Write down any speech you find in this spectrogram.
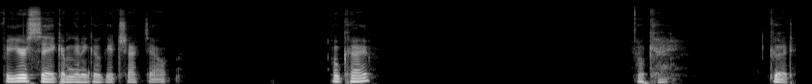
For your sake, I'm gonna go get checked out. Okay? Okay. Good.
